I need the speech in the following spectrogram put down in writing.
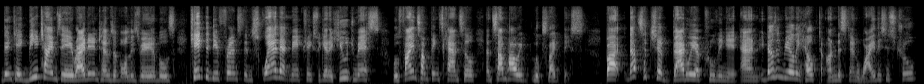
then take B times A, write it in terms of all these variables, take the difference, then square that matrix, we get a huge mess, we'll find some things cancel, and somehow it looks like this. But that's such a bad way of proving it and it doesn't really help to understand why this is true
